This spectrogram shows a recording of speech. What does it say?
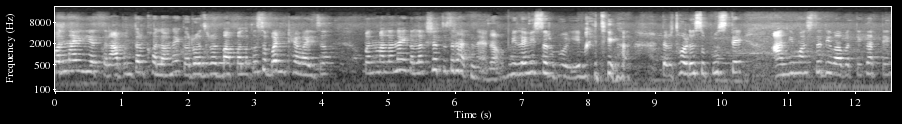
पण नाही येत तर आपण तर खोलाव नाही का रोज रोज बापाला कसं बंद ठेवायचं? पण मला नाही का लक्षातच राहत नाही राव मी लय विसरभोळी माहिती का? तर थोडंसं पुसते आणि मस्त दिवाबत्ती करते.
